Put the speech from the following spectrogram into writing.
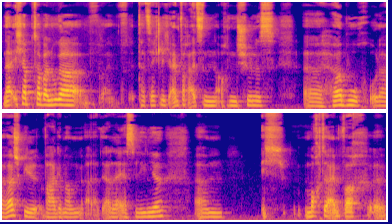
Na, ich habe Tabaluga tatsächlich einfach als ein auch ein schönes äh, Hörbuch oder Hörspiel wahrgenommen in allererster Linie. Ähm, ich mochte einfach äh,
